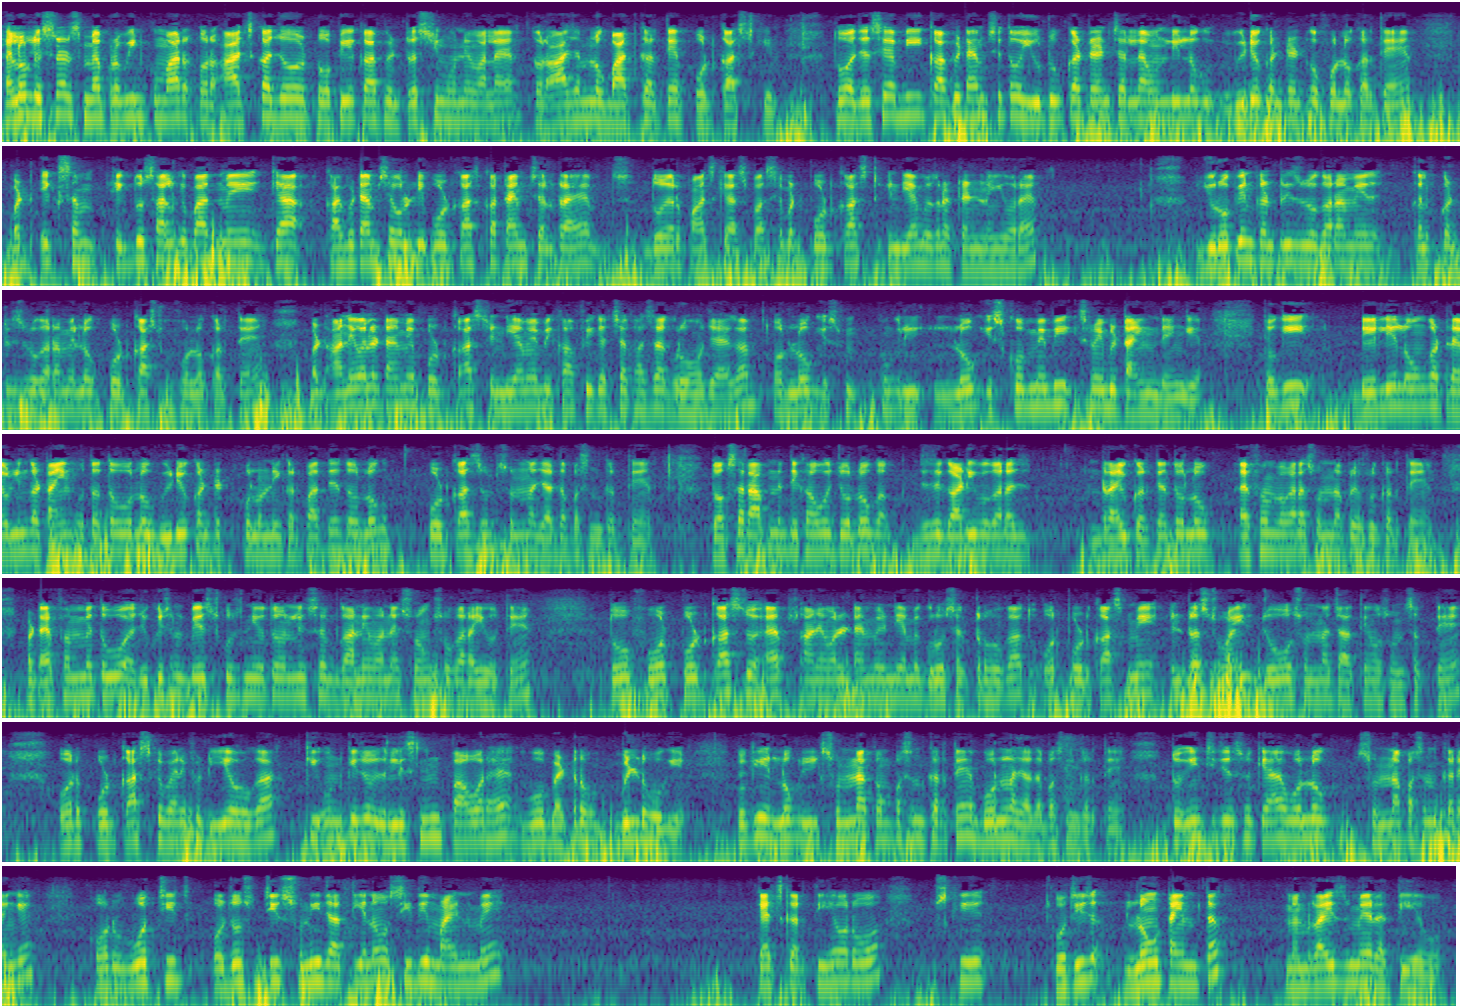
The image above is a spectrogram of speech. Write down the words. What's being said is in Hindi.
हेलो लिसनर्स मैं प्रवीण कुमार और आज का जो टॉपिक है काफ़ी इंटरेस्टिंग होने वाला है और आज हम लोग बात करते हैं पॉडकास्ट की। तो जैसे अभी काफ़ी टाइम से तो यूट्यूब का ट्रेंड चल रहा है ओनली लोग वीडियो कंटेंट को फॉलो करते हैं। बट एक सम, एक दो साल के बाद में क्या काफ़ी टाइम से ऑलरेडी पॉडकास्ट का टाइम चल रहा है 2005 के आसपास से बट पॉडकास्ट इंडिया में उतना ट्रेंड नहीं हो रहा है। यूरोपियन कंट्रीज़ वगैरह में, गल्फ़ कंट्रीज़ वगैरह में लोग पॉडकास्ट को फॉलो करते हैं बट आने वाले टाइम में पॉडकास्ट इंडिया में भी काफ़ी अच्छा खासा ग्रो हो जाएगा और लोग इस, क्योंकि लोग इसको में भी, इसमें भी टाइम देंगे। क्योंकि डेली लोगों का ट्रैवलिंग का टाइम होता तो वो लोग वीडियो कंटेंट फॉलो नहीं कर पाते तो लोग पॉडकास्ट सुनना ज़्यादा पसंद करते हैं। तो अक्सर आपने देखा हुआ जो लोग, जैसे गाड़ी वगैरह ड्राइव करते हैं तो लोग एफएम वगैरह सुनना प्रेफर करते हैं। बट एफएम में तो वो एजुकेशन बेस्ड कुछ नहीं होते ओनली सब गाने वाने सॉन्ग्स वगैरह ही होते हैं। तो फोर पॉडकास्ट जो ऐप्स आने वाले टाइम में इंडिया में ग्रोथ सेक्टर होगा तो और पॉडकास्ट में इंटरेस्ट वाइज जो वो सुनना चाहते हैं, वो सुन सकते हैं। और पॉडकास्ट का बेनिफिट ये होगा कि उनकी जो लिसनिंग पावर है, वो बेटर बिल्ड होगी। क्योंकि लोग सुनना कम पसंद करते हैं, बोलना ज़्यादा पसंद करते हैं। तो इन चीज़ों से क्या है, वो लोग सुनना पसंद करेंगे। और वो चीज़, और जो चीज़ सुनी जाती है ना, वो सीधी माइंड में कैच करती है, और वो उसकी, वो चीज़ लॉन्ग टाइम तक मेमोराइज में रहती है वो।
